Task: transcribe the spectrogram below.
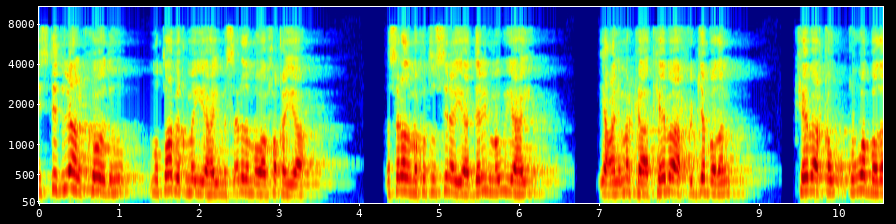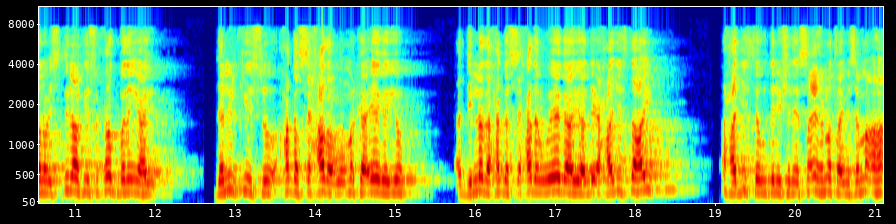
istidlaalkoodu mutaabiq ma yahay masalada ma waafaqaya masalada ma ku tusinaya daliil ma u yahay yacni markaa keebaa xujo badan keebaa quwo badan oo istidlaalkiisu xoog badan yahay daliilkiisu xagga sixada uu markaa eegayo adilada xagga sixada uu eegaayo hadday axaadiis tahay axaadiista uu daliishaday saxiix ma tahay mise ma aha.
